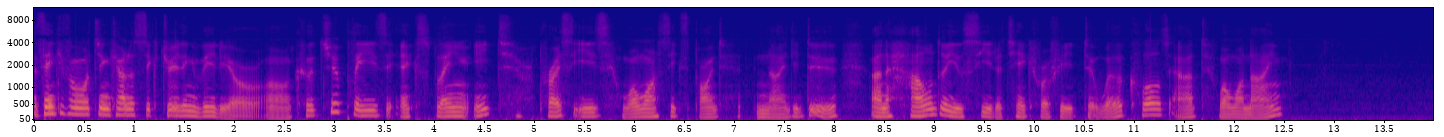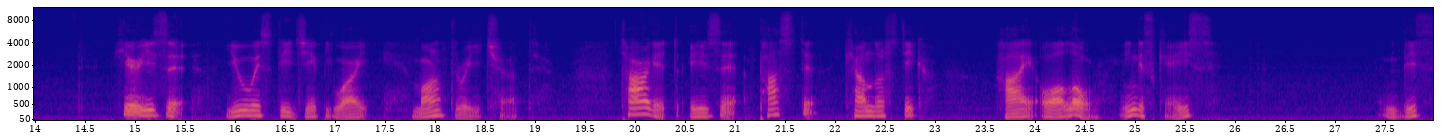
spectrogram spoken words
Thank you for watching candlestick trading video. Uh, could you please explain it? Price is 116.92 and how do you see the take profit will close at 119? Here is USD JPY monthly chart. Target is past candlestick high or low. In this case, this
